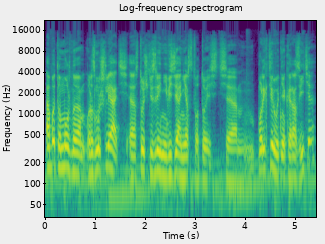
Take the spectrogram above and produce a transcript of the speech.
об этом можно размышлять э, с точки зрения визионерства, то есть э, проектировать некое развитие.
